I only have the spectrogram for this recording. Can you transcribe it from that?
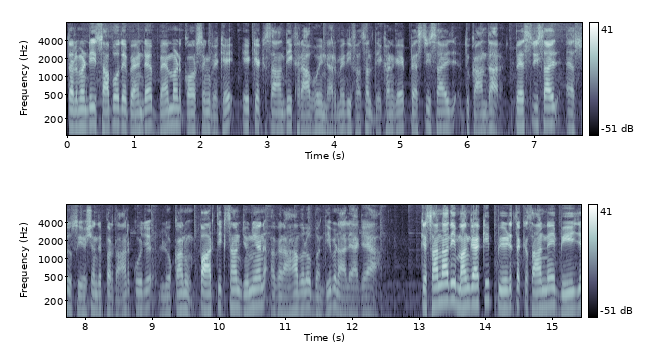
ਤਲਵੰਡੀ ਸਾਬੋ ਦੇ ਪਿੰਡ ਬਹਿਮਣ ਕੌਰ ਸਿੰਘ ਵਿਖੇ ਇੱਕ ਕਿਸਾਨ ਦੀ ਖਰਾਬ ਹੋਈ ਨਰਮੇ ਦੀ ਫਸਲ ਦੇਖਣ ਗਏ ਪੈਸਟੀਸਾਈਡ ਦੁਕਾਨਦਾਰ। ਪੈਸਟੀਸਾਈਡ ਐਸੋਸੀਏਸ਼ਨ ਦੇ ਪ੍ਰਧਾਨ ਕੁਝ ਲੋਕਾਂ ਨੂੰ ਭਾਰਤੀ ਕਿਸਾਨ ਯੂਨੀਅਨ ਅਗਰਾਹਾਂ ਵੱਲੋਂ ਬੰਦੀ ਬਣਾ ਲਿਆ ਗਿਆ। ਕਿਸਾਨਾਂ ਦੀ ਮੰਗ ਹੈ ਕਿ ਪੀੜਤ ਕਿਸਾਨ ਨੇ ਬੀਜ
